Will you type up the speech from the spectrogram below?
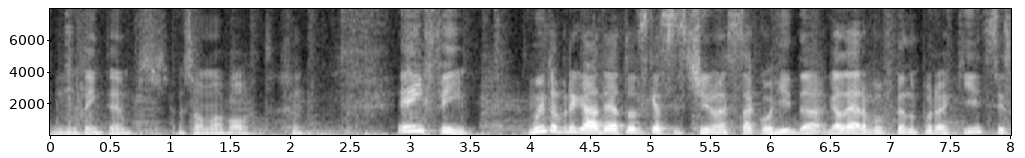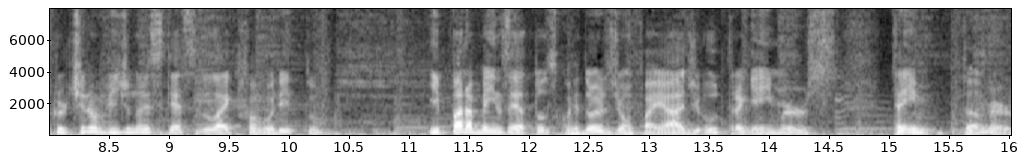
não tem tempos, é só uma volta. Enfim, muito obrigado aí a todos que assistiram essa corrida. Galera, vou ficando por aqui. Se vocês curtiram o vídeo, não esquece do like favorito. E parabéns aí a todos os corredores, John Fayad, Ultra Gamers, Tem Tamer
